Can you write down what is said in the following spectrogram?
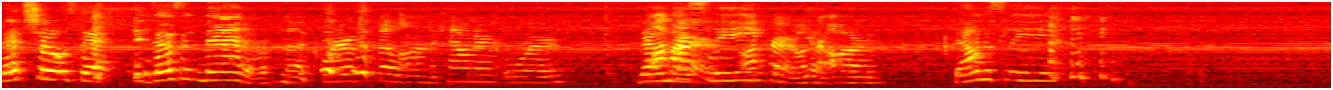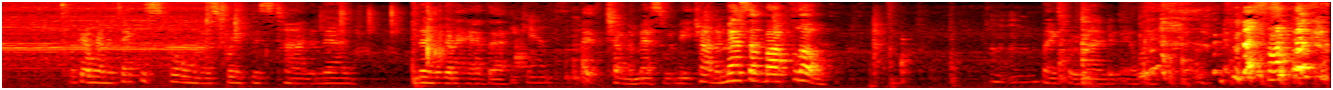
That shows that it doesn't matter. A quarter of it fell on the counter or Down on my her, sleeve. on her, on Yeah. her arm. Down the sleeve. Okay, I'm gonna take the spoon and scrape this time, and then then we're gonna add that. You can. Trying to mess with me, trying to mess up my flow. Mm-mm. Thanks for reminding me. That's why I said.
